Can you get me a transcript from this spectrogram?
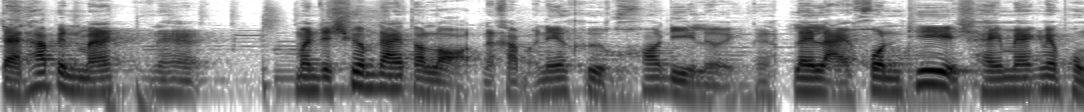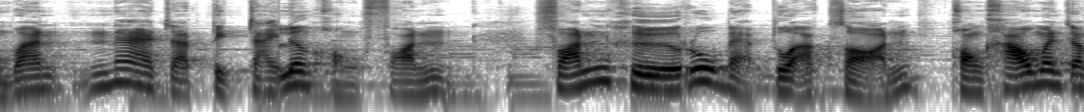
แต่ถ้าเป็น Mac นะฮะ มันจะเชื่อมได้ตลอดนะครับอันนี้ก็คือข้อดีเลยนะหลาย ๆ คนที่ใช้ Mac เนี่ยผมว่าน่าจะติดใจเรื่องของฟอนต์ฟอนต์คือรูปแบบตัวอักษรของเขามันจะ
